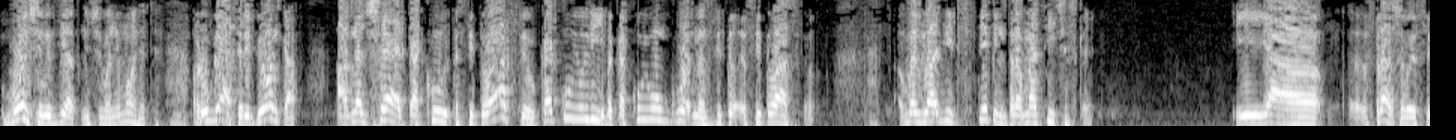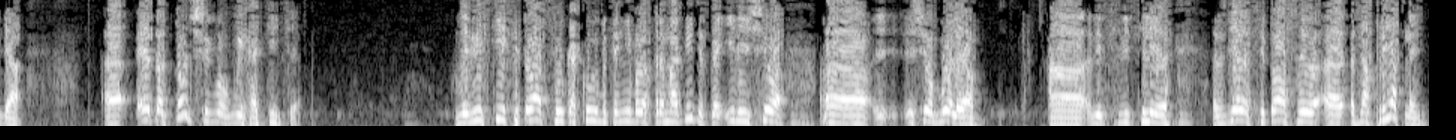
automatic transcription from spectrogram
Больше вы сделать ничего не можете. Ругать ребенка означает какую-то ситуацию, какую-либо, какую угодно ситу ситуацию возводить в степень травматической. И я Э, спрашиваю себя, э, это то, чего вы хотите? Возвести ситуацию какую бы то ни было травматическую или еще, э, еще более э, веселее сделать ситуацию э, запретной,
